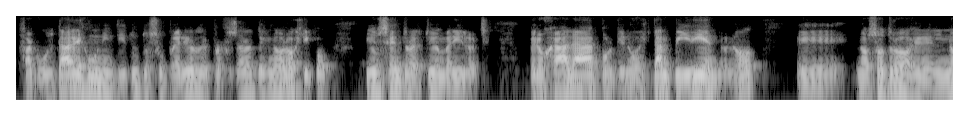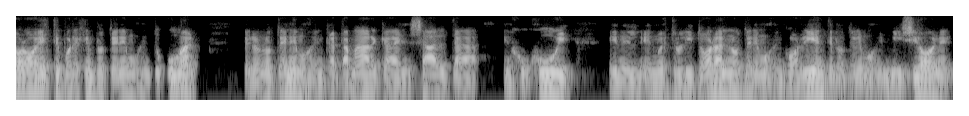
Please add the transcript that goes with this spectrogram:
facultades, un instituto superior del profesorado tecnológico y un centro de estudio en Bariloche. Pero ojalá, porque nos están pidiendo, ¿no? Eh, nosotros en el noroeste, por ejemplo, tenemos en Tucumán, pero no tenemos en Catamarca, en Salta, en Jujuy, en, nuestro litoral no tenemos en Corrientes, no tenemos en Misiones.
